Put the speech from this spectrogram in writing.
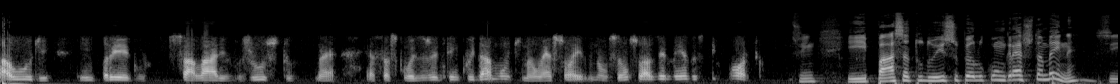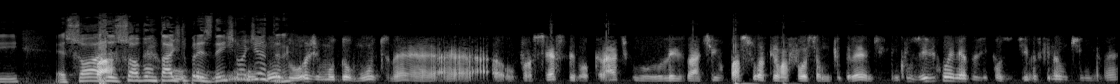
saúde, emprego, salário justo, né? Essas coisas a gente tem que cuidar muito, não é só não são só as emendas que importam. Sim. E passa tudo isso pelo Congresso também, né? Se é só às vezes só a vontade do presidente não adianta, o mundo né? hoje mudou muito, né? O processo democrático, o legislativo passou a ter uma força muito grande, inclusive com emendas impositivas que não tinha, né?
